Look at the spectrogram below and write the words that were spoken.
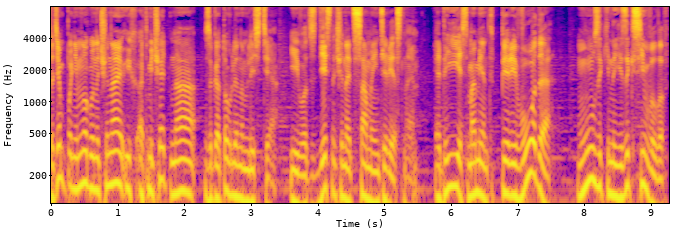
Затем понемногу начинаю их отмечать на заготовленном листе. И вот здесь начинается самое интересное. Это и есть момент перевода музыки на язык символов,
